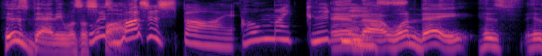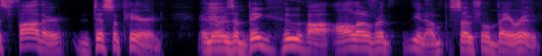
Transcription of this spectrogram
His daddy was a was, spy. was a spy. Oh my goodness! And uh, one day, his his father disappeared, and there was a big hoo ha all over, you know, social Beirut.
